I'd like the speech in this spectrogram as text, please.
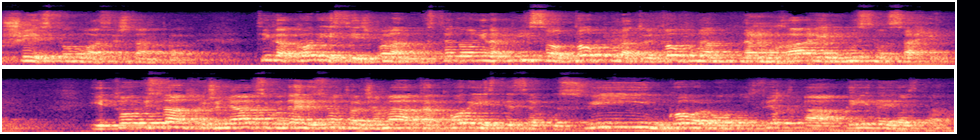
šest tomova se štampa, ti ga koristiš, bolan, mustedrek on je napisao dopuna, to je dopuna na Buhari i Muslim Sahih. I to islamski učenjaci kod ehli sunnata džamata koriste se u svim govoru od fiqha, aqide i ostalo.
